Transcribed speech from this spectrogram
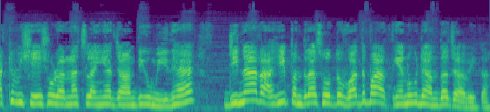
8 ਵਿਸ਼ੇਸ਼ ਉਡਾਨਾਂ ਚਲਾਈਆਂ ਜਾਣ ਦੀ ਉਮੀਦ ਹੈ, ਜਿਨ੍ਹਾਂ ਰਾਹੀਂ 1500 ਤੋਂ ਵੱਧ ਭਾਰਤੀਆਂ ਨੂੰ ਲਿਆਂਦਾ ਜਾਵੇਗਾ।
